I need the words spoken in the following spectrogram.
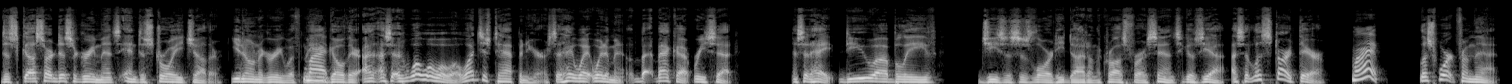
discuss our disagreements, and destroy each other. You don't agree with me? Right. Go there. I, I said, whoa, whoa, whoa, whoa! What just happened here? I said, hey, wait, wait a minute, ba- back up, reset. I said, hey, do you uh, believe Jesus is Lord? He died on the cross for our sins. He goes, yeah. I said, let's start there. right. Let's work from that.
